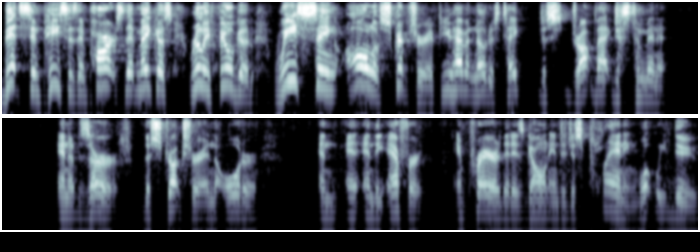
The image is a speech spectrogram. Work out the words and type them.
bits and pieces and parts that make us really feel good. We sing all of Scripture. If you haven't noticed, take just drop back just a minute and observe the structure and the order and, and, and the effort and prayer that has gone into just planning what we do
